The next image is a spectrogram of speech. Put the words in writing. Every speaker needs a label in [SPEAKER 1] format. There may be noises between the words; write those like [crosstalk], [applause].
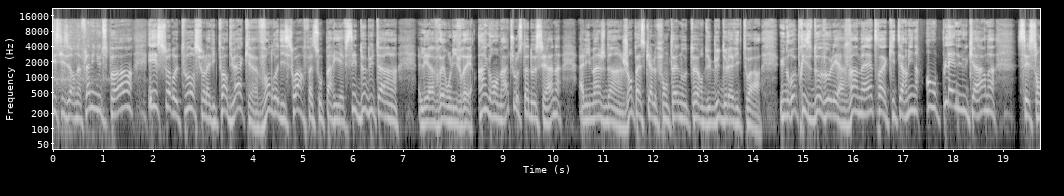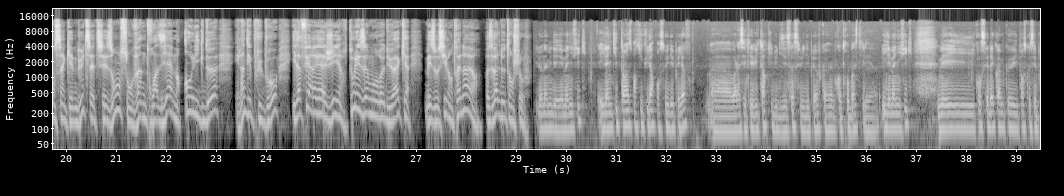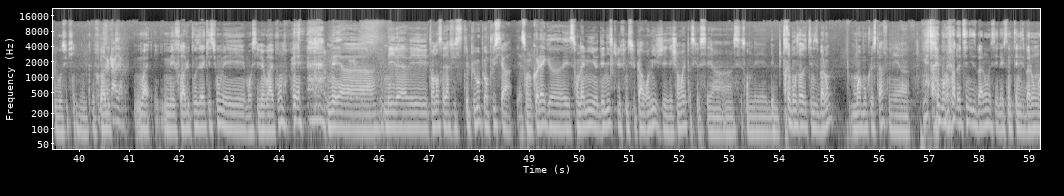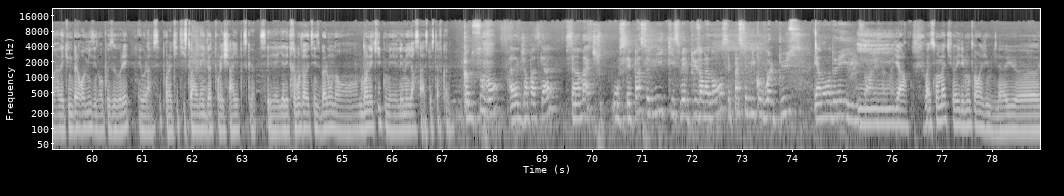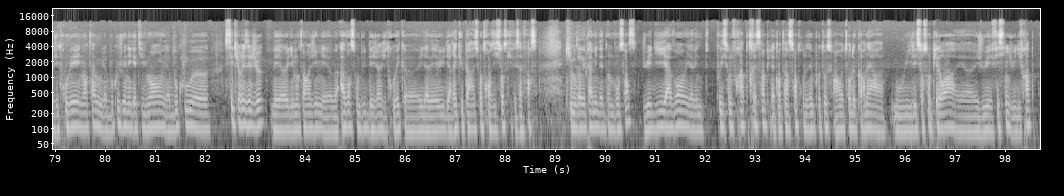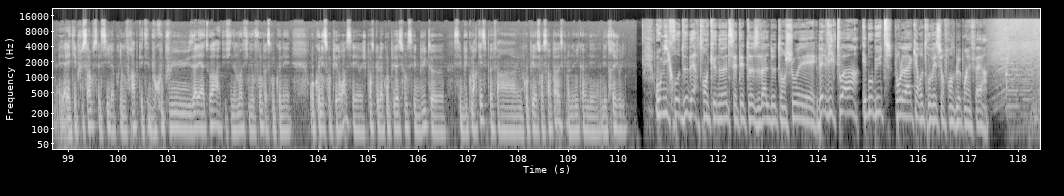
[SPEAKER 1] Il est 6h09, la Minute Sport, et ce retour sur la victoire du Hack vendredi soir face au Paris FC, 2 buts à 1. Les Havrais ont livré un grand match au stade Océane, à l'image d'un Jean-Pascal Fontaine, auteur du but de la victoire. Une reprise de volée à 20 mètres qui termine en pleine lucarne. C'est son cinquième but cette saison, son 23e en Ligue 2, et l'un des plus beaux. Il a fait réagir tous les amoureux du Hack, mais aussi l'entraîneur, Oswald de Tanchot.
[SPEAKER 2] Il en a mis des magnifiques et il a une petite tendance particulière pour celui des playoffs. Euh, voilà, c'était Victor qui lui disait ça, celui des playoffs quand même contre Brest, il est, euh, il est magnifique, mais il concédait quand même qu'il pense que c'est le plus beau celui-ci. Donc,
[SPEAKER 3] euh, faudra
[SPEAKER 2] lui...
[SPEAKER 3] carrière.
[SPEAKER 2] Ouais, mais il faudra lui poser la question, mais bon, s'il vient vous répondre. [laughs] mais, euh, mais il avait tendance à dire que c'était le plus beau. Puis en plus, il y a, il y a son collègue et son ami Denis qui lui fait une superbe remise. J'ai les chambré parce que c'est un, ce sont des, des très bons joueurs de tennis ballon moins bon que le staff, mais, euh, mais très bon joueur de tennis ballon. Et c'est une action de tennis ballon avec une belle remise et une reprise de volée. Et voilà, c'est pour la petite histoire, l'anecdote pour les charriers, parce que il y a des très bons joueurs de tennis ballon dans, dans l'équipe, mais les meilleurs ça reste le staff quand même.
[SPEAKER 3] Comme souvent avec Jean-Pascal, c'est un match où c'est pas celui qui se met le plus en avant, c'est pas celui qu'on voit le plus. Et à un moment donné, il,
[SPEAKER 2] il alors, son match, il est monté en régime. Il a eu, euh, j'ai trouvé une entame où il a beaucoup joué négativement, il a beaucoup euh, sécurisé le jeu, mais euh, il est monté en régime. Et euh, avant son but déjà, j'ai trouvé qu'il avait eu des récupérations, transitions, ce qui fait sa force, qui nous avait permis d'être dans le bon sens. Je lui ai dit avant, il avait une position de frappe très simple. Il a tenté un centre au deuxième poteau sur un retour de corner où il est sur son pied droit je lui ai fait signe, je lui ai dit frappe. Elle était plus simple, celle-ci, il a pris une frappe qui était beaucoup plus aléatoire et puis finalement il finit au fond parce qu'on connaît, on connaît son pied droit. C'est, je pense que la compilation de ses buts, ses buts marqués, ça peut faire une compilation sympa parce qu'il en a mis quand même des, des très jolis.
[SPEAKER 1] Au micro de Bertrand Queneut, c'était Oswald de Tanchot et belle victoire et beau but pour le hack à retrouver sur francebleu.fr.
